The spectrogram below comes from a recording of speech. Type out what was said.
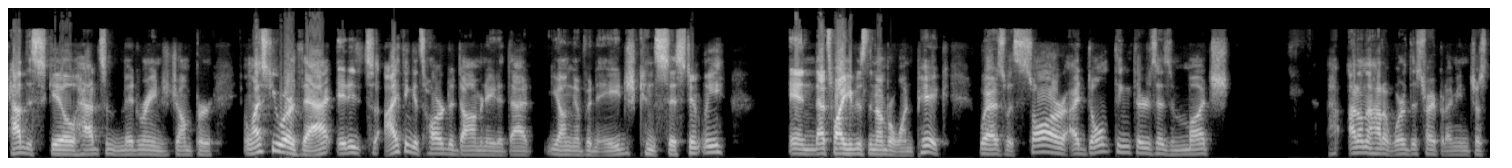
had the skill, had some mid range jumper. Unless you are that, it is, I think it's hard to dominate at that young of an age consistently. And that's why he was the number one pick. Whereas with Sarr, I don't think there's as much I don't know how to word this right, but I mean just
